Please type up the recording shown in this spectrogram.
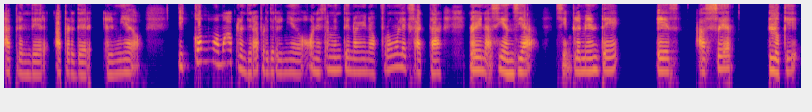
aprender a perder el miedo. ¿Y cómo vamos a aprender a perder el miedo? Honestamente no hay una fórmula exacta, no hay una ciencia, simplemente es hacer lo que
